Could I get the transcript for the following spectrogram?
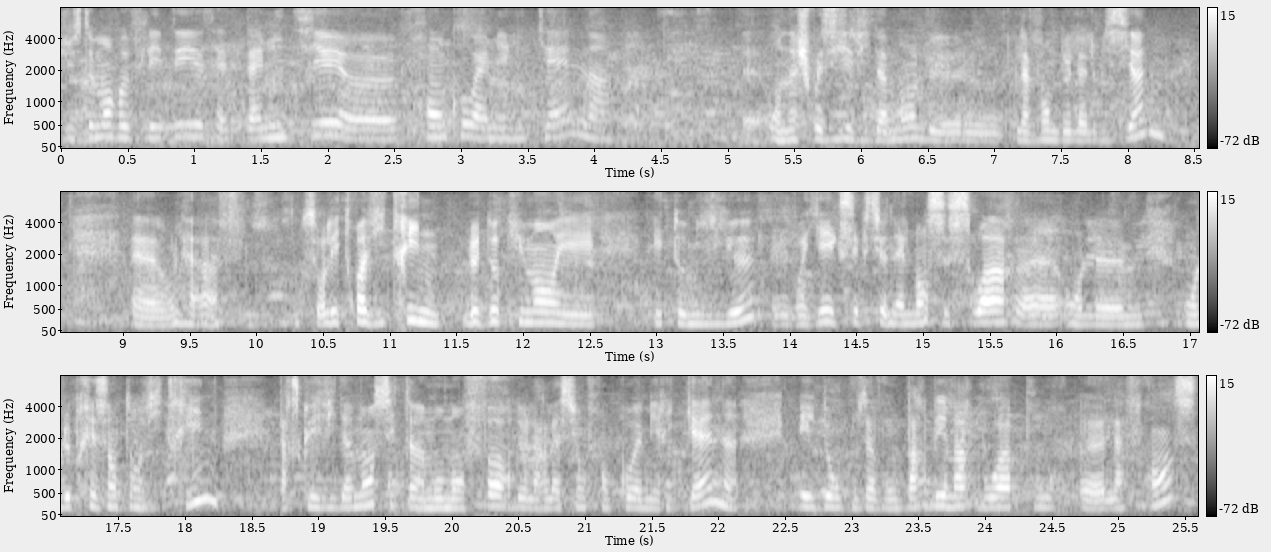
justement refléter cette amitié euh, franco-américaine. Euh, on a choisi évidemment le- la vente de la Louisiane. Euh, on sur les trois vitrines, le document est, est au milieu. Vous voyez, exceptionnellement ce soir, euh, on, le, présente en vitrine parce qu'évidemment c'est un moment fort de la relation franco-américaine. Et donc nous avons Barbé Marbois pour euh, la France,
